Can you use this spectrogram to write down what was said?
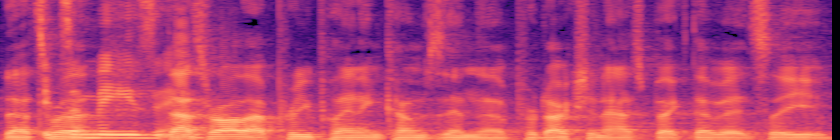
That's It's where amazing. That's where all that pre-planning comes in, the production aspect of it. So you,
